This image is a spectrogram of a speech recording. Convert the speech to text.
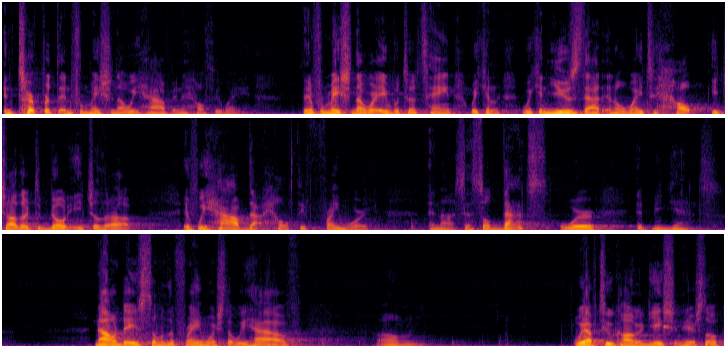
interpret the information that we have in a healthy way. The information that we're able to attain, we can, we can use that in a way to help each other, to build each other up, if we have that healthy framework in us. And so that's where it begins. Nowadays, some of the frameworks that we have, um, we have two congregations here. So,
